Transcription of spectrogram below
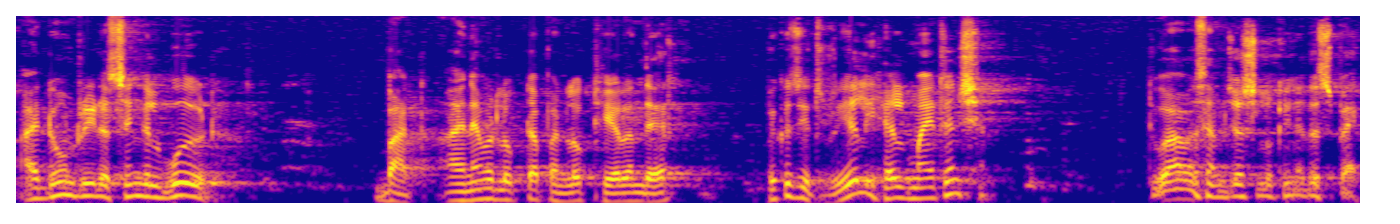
I don't read a single word, but I never looked up and looked here and there because it really held my attention. Two hours I'm just looking at the speck.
